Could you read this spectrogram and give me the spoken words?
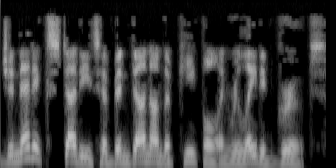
Genetic studies have been done on the people and related groups.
